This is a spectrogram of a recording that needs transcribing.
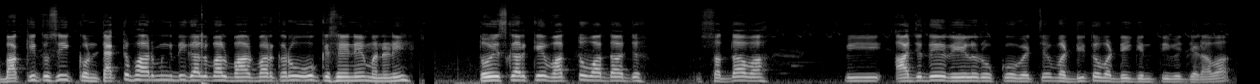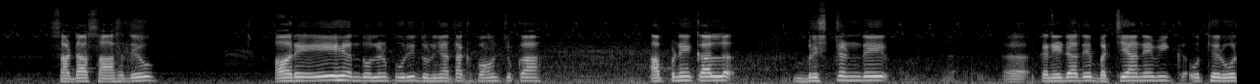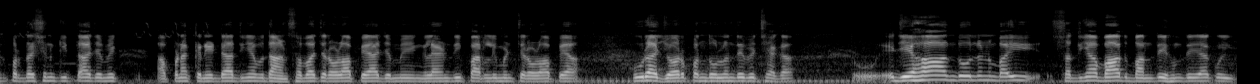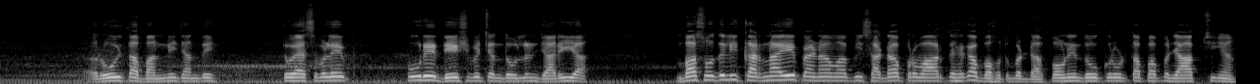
ਬਾਕੀ ਤੁਸੀਂ ਕੰਟੈਕਟ ਫਾਰਮਿੰਗ ਦੀ ਗੱਲਬਾਤ ਬਾਰ-ਬਾਰ ਕਰੋ, ਉਹ ਕਿਸੇ ਨੇ ਮੰਨਣੀ। ਤੋ ਇਸ ਕਰਕੇ ਵੱਧ ਤੋਂ ਵੱਧ ਅੱਜ ਸੱਦਾ ਵਾ। ਵੀ ਅੱਜ ਦੇ ਰੇਲ ਰੋਕੋ ਵਿੱਚ ਵੱਡੀ ਤੋਂ ਵੱਡੀ ਗਿਣਤੀ ਵਿੱਚ ਜਿਹੜਾ ਵਾ ਸਾਡਾ ਸਾਥ ਦਿਓ। ਔਰ ਇਹ ਅੰਦੋਲਨ ਪੂਰੀ ਦੁਨੀਆ ਤੱਕ ਪਹੁੰਚ ਚੁੱਕਾ। ਆਪਣੇ ਕੱਲ ਬ੍ਰਿਸਟਨ ਦੇ ਅ, ਕੈਨੇਡਾ ਦੇ ਬੱਚਿਆਂ ਨੇ ਵੀ ਉੱਥੇ ਰੋਜ਼ ਪ੍ਰਦਰਸ਼ਨ ਕੀਤਾ ਜਿਵੇਂ ਆਪਣਾ ਕੈਨੇਡਾ ਦੀਆਂ ਵਿਧਾਨ ਸਭਾ ਚ ਰੌਲਾ ਪਿਆ ਜਿਵੇਂ ਇੰਗਲੈਂਡ ਦੀ ਪਾਰਲੀਮੈਂਟ ਚ ਰੌਲਾ ਪਿਆ। ਪੂਰਾ ਯੂਰਪ ਅੰਦੋਲਨ ਦੇ ਵਿੱਚ ਹੈਗਾ। ਤੋ ਅਜਿਹਾ ਅੰਦੋਲਨ ਬਾਈ ਸਦੀਆਂ ਬਾਅਦ ਬੰਦੇ ਹੁੰਦੇ ਆ ਕੋਈ ਰੋਜ਼ ਤਾਂ ਬਣ ਨਹੀਂ ਜਾਂਦੇ। ਤੋ ਇਸ ਵੇਲੇ ਪੂਰੇ ਦੇਸ਼ ਵਿੱਚ ਅੰਦੋਲਨ ਜਾਰੀ ਆ। ਬਸ ਉਹਦੇ ਲਈ ਕਰਨਾ ਇਹ ਪੈਣਾ ਵਾ ਵੀ ਸਾਡਾ ਪਰਿਵਾਰ ਤੇ ਹੈਗਾ ਬਹੁਤ ਵੱਡਾ। ਪੌਣੇ 2 ਕਰੋੜ ਤਾਂ ਆਪਾਂ ਪੰਜਾਬ 'ਚ ਹੀ ਆ।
